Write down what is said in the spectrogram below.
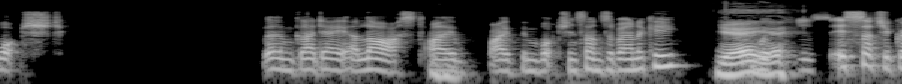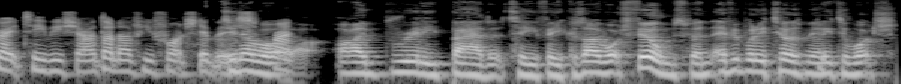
watched um Gladiator last, I I've been watching Sons of Anarchy. Yeah, yeah. is- it's such a great TV show. I don't know if you've watched it, but Do you know what? I'm really bad at TV because I watch films, and everybody tells me I need to watch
